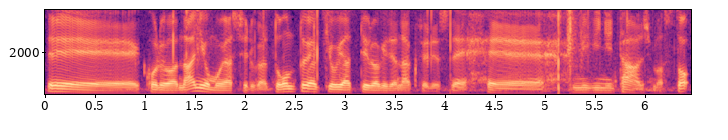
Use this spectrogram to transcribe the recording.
えー、これは何を燃やしているか、どんと焼きをやっているわけじゃなくてですね、えー、右にターンしますと、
